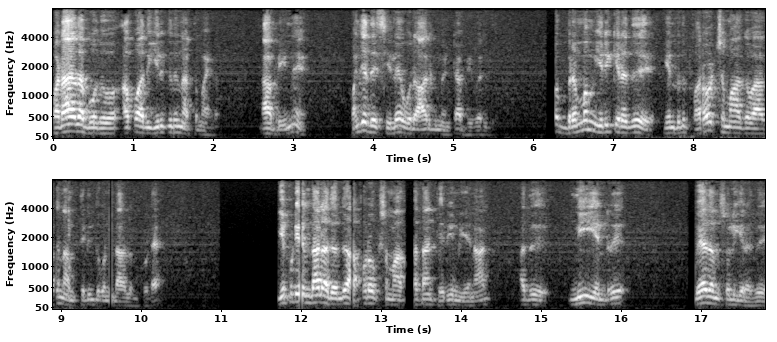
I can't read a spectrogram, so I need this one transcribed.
படாத போதோ அப்போ அது இருக்குதுன்னு அர்த்தமாயிடும். அப்படின்னு பஞ்சதசியில ஒரு ஆர்குமெண்ட் அப்படி வருது. பிரம்மம் இருக்கிறது என்பது பரோட்சமாகவாக நாம் தெரிந்து கொண்டாலும் கூட எப்படி இருந்தாலும் அது வந்து அபரோட்சமாக தான் தெரியும் ஏனால் அது நீ என்று வேதம் சொல்கிறது.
